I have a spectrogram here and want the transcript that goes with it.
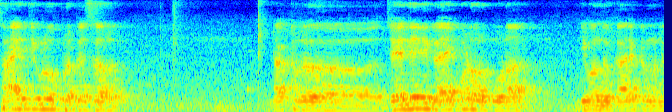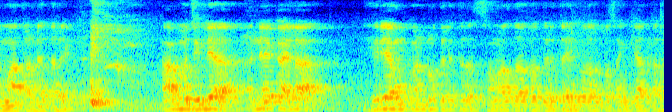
ಸಾಹಿತಿಗಳು ಪ್ರೊಫೆಸರ್ ಡಾಕ್ಟರ್, ಜಯದೇವಿ ಗಾಯಕ್ವಾಡ್ ಅವರು ಕೂಡ ಈ ಒಂದು ಕಾರ್ಯಕ್ರಮದಲ್ಲಿ ಮಾತನಾಡಿದ್ದಾರೆ ಹಾಗೂ ಜಿಲ್ಲೆಯ ಅನೇಕ ಎಲ್ಲ ಹಿರಿಯ ಮುಖಂಡರು, ದಲಿತ ಸಮಾಜದ ದಲಿತ ಹಿಂದೂ ಅಲ್ಪಸಂಖ್ಯಾತರ,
